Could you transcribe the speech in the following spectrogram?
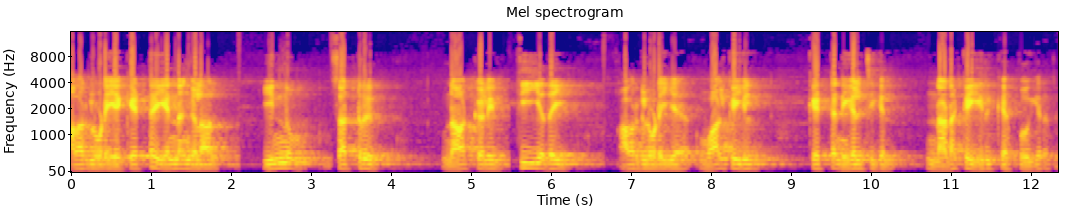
அவர்களுடைய கெட்ட எண்ணங்களால் இன்னும் சற்று நாட்களில் தீயதை அவர்களுடைய வாழ்க்கையில் கெட்ட நிகழ்ச்சிகள் நடக்க இருக்க போகிறது.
